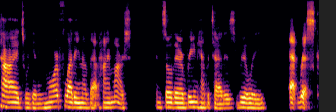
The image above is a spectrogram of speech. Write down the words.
tides, we're getting more flooding of that high marsh. And so their breeding habitat is really at risk.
